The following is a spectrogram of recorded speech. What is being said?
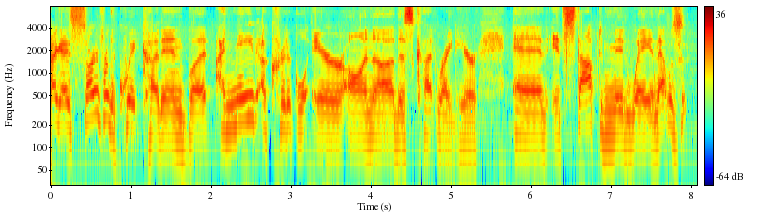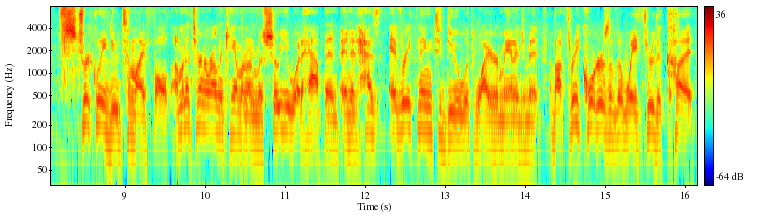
All right, guys, sorry for the quick cut in, but I made a critical error on uh, this cut right here, and it stopped midway, and that was strictly due to my fault. I'm gonna turn around the camera and I'm gonna show you what happened, and it has everything to do with wire management. About three quarters of the way through the cut,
